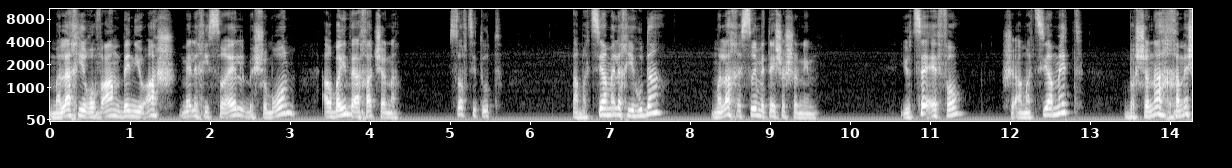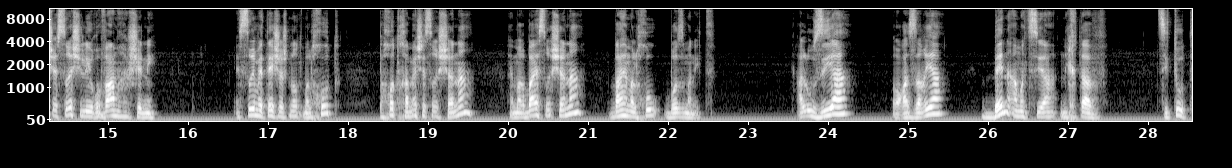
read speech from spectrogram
מלך ירובעם בן יואש מלך ישראל בשומרון 41 שנה. סוף ציטוט. אמציה מלך יהודה מלך 29 שנים. יוצא אפוא שאמציה מת בשנה ה-15 של ירובעם השני. 29 שנות מלכות, פחות 15 שנה, הם 14 שנה, בה הם הלכו בו זמנית. על עוזיה, או עזריה, בן אמציה נכתב, ציטוט,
